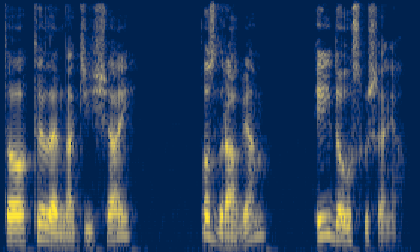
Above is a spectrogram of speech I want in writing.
To tyle na dzisiaj. Pozdrawiam i do usłyszenia.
